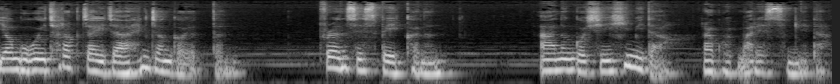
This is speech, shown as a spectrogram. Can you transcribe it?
영국의 철학자이자 행정가였던 프란시스 베이컨은 아는 것이 힘이다 라고 말했습니다.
